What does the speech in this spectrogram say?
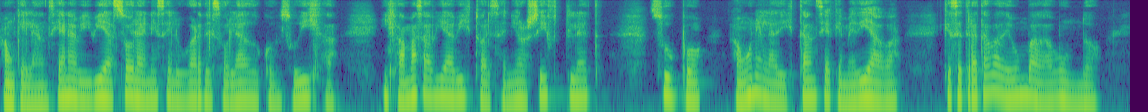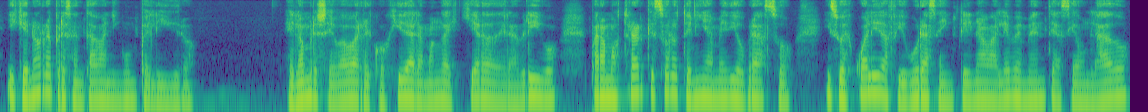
Aunque la anciana vivía sola en ese lugar desolado con su hija y jamás había visto al señor Shiftlet, supo, aun en la distancia que mediaba, que se trataba de un vagabundo y que no representaba ningún peligro. El hombre llevaba recogida la manga izquierda del abrigo para mostrar que solo tenía medio brazo y su escuálida figura se inclinaba levemente hacia un lado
